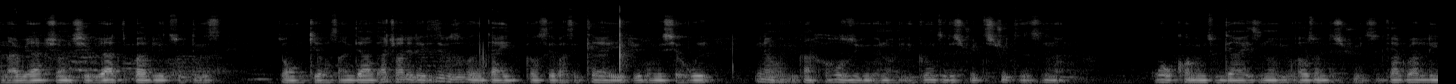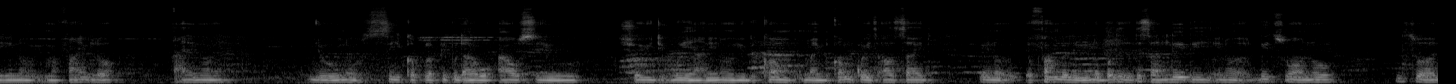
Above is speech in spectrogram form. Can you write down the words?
in her reaction, she reacts badly to this young girls and they are actually ladies. If it's even a guy, concept as a guy, if you miss your way, you know, you can hustle, you, you know, you go into the street, street is, you know, welcoming to guys, you know, you hustle in the streets, gradually, you know, you might find love and, you know, you, you know, see a couple of people that will house you, show you the way and, you know, you become, you might become great outside, you know, your family, you know, but this, this a lady, you know, little or no, little or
